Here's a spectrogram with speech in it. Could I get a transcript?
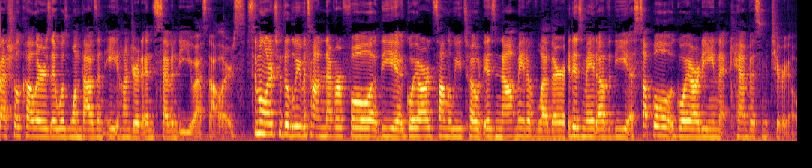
special colors it was 1,870 US dollars. Similar to the Louis Vuitton Neverfull, the Goyard Saint Louis tote is not made of leather. It is made of the supple Goyardine canvas material.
